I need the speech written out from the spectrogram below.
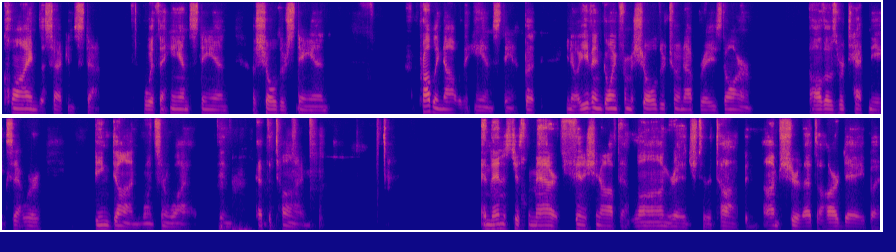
climbed the second step with a handstand, a shoulder stand, probably not with a handstand, but you know, even going from a shoulder to an upraised arm, all those were techniques that were being done once in a while in, at the time. And mm-hmm. then it's just a matter of finishing off that long ridge to the top. And I'm sure that's a hard day, but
